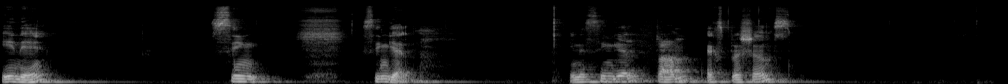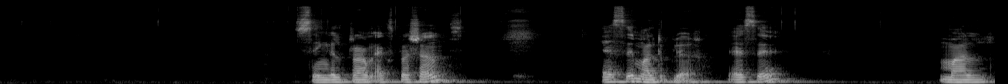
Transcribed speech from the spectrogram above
in a sing, single in a single term expressions single term expressions as a multiplier as a multiplier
